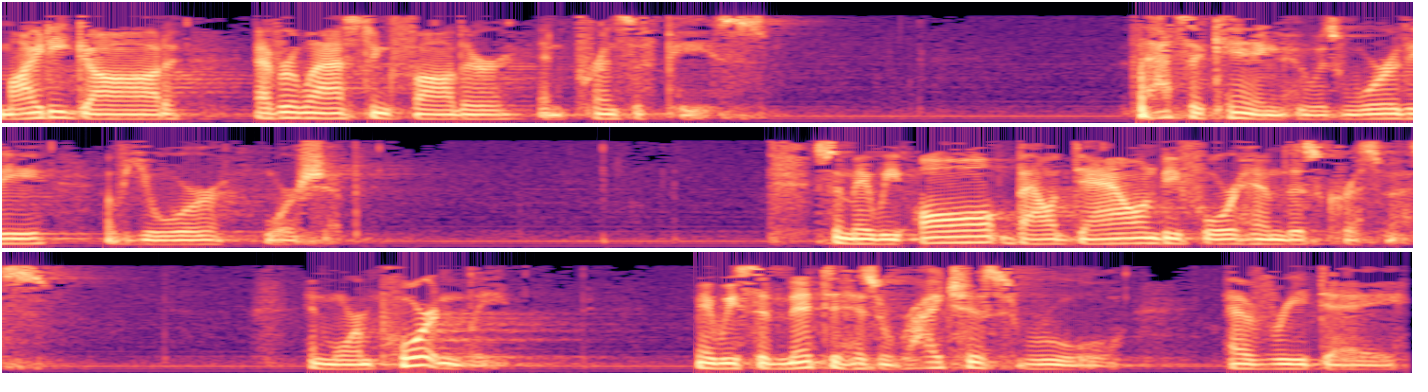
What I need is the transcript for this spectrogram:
mighty God, everlasting Father, and Prince of Peace. That's a king who is worthy of your worship. So may we all bow down before him this Christmas. And more importantly, may we submit to his righteous rule every day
